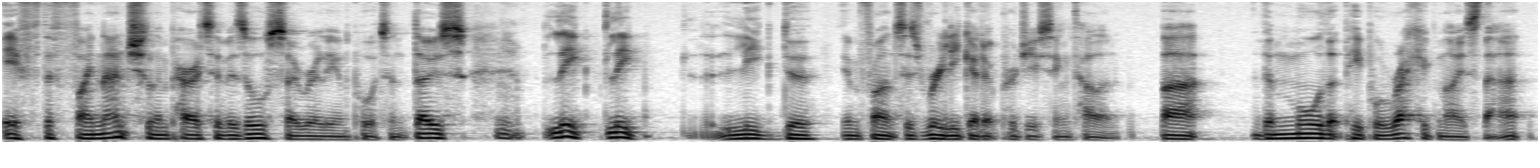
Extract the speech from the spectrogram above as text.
if the financial imperative is also really important, those Yeah. league league Ligue 2 in France is really good at producing talent. But the more that people recognize that,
